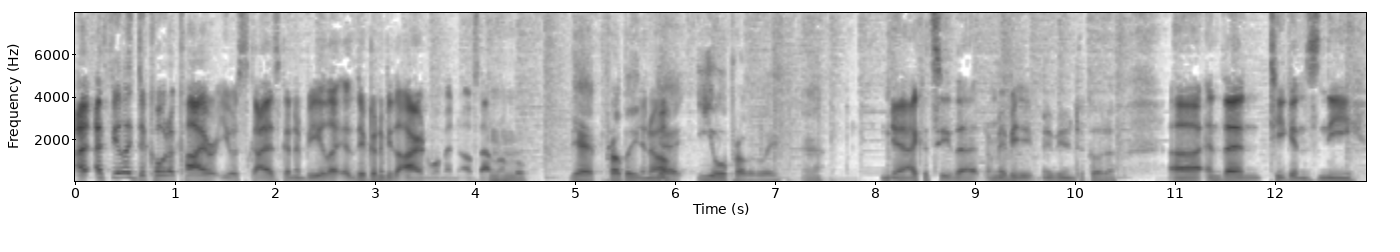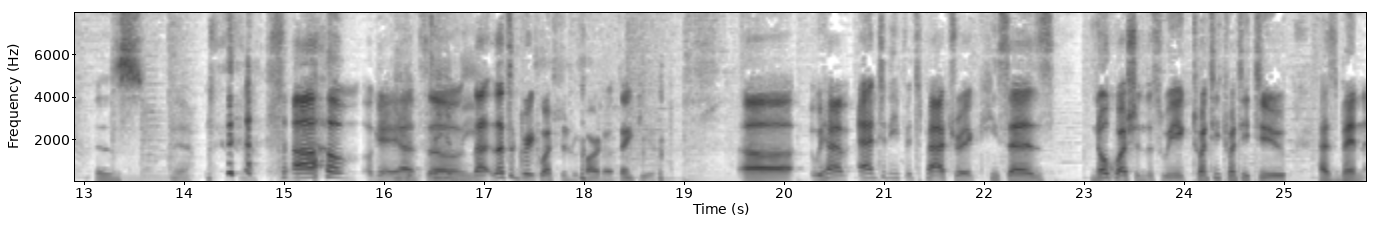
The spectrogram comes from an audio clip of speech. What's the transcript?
I, I feel like Dakota Kai or Iyo Sky is gonna be like they're gonna be the Iron Woman of that Rumble. Yeah, probably. You know? Yeah, Iyo probably. Yeah. Yeah, I could see that, or maybe maybe in Dakota. Uh, and then Tegan's knee is yeah. um, okay, yeah. So that, that's a great question, Ricardo. Thank you. Uh, we have Anthony Fitzpatrick. He says, "No question this week. 2022 has been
